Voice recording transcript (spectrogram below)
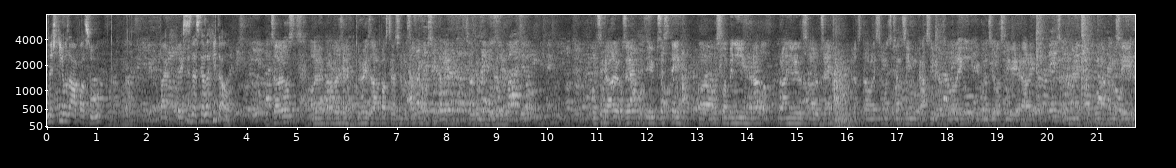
dnešního zápasu. Tak, jak jsi dneska zachytal? Docela dost, ale je pravda, že druhý zápas, já jsem byl celkem rozchytaný, celkem dobrý Kluci hráli dobře, i přes ty uh, oslabení hra bránili docela dobře, dostávali se moc šancím, krásně vyhazovali, ke konci vlastně vyhráli skoro minutu na konci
